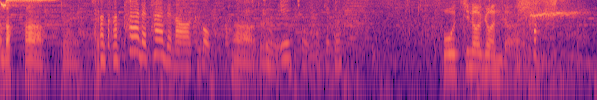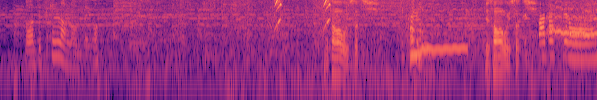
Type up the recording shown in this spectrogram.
간다. 하나 둘셋. 잠깐 잠깐. 타야 돼 타야 돼. 나 그거 없어. 하나, 1초 둘. 1초 깨고. 못 지나간다. 너한테 스킬 날라온다 이거. 예상하고 있었지. 예상하고 있었지. 빠졌지롱.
